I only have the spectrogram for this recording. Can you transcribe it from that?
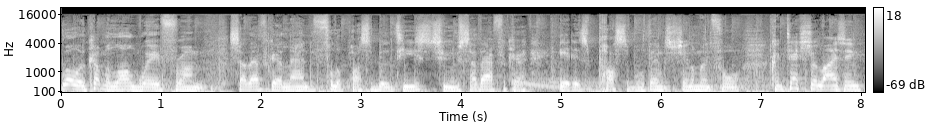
Well, we've come a long way from South Africa, a land full of possibilities, to South Africa, it is possible. Thanks, gentlemen, for contextualizing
